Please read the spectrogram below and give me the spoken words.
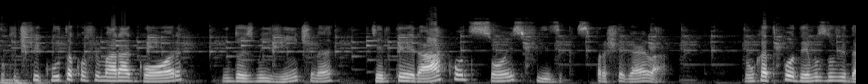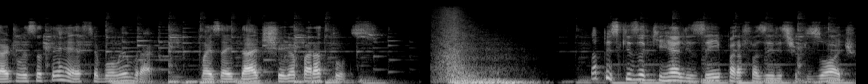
o que dificulta confirmar agora, em 2020, né, que ele terá condições físicas para chegar lá. Nunca podemos duvidar de um extraterrestre, é bom lembrar, mas a idade chega para todos. Na pesquisa que realizei para fazer este episódio,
